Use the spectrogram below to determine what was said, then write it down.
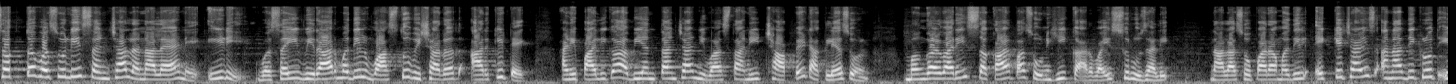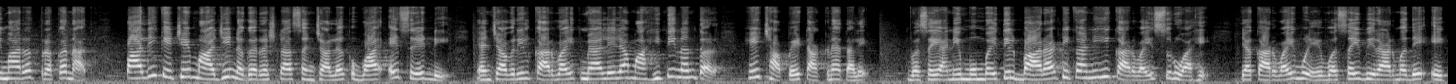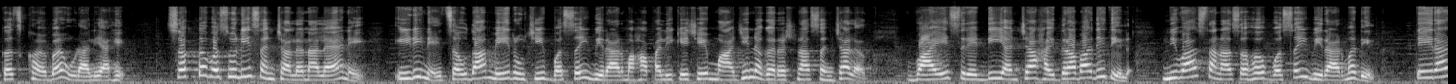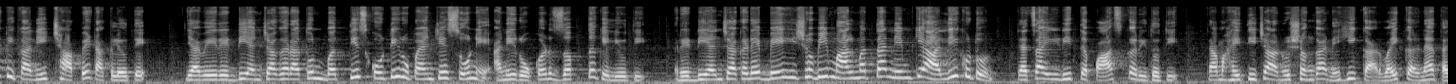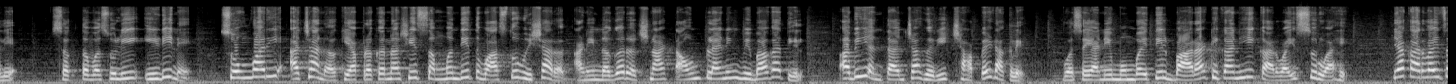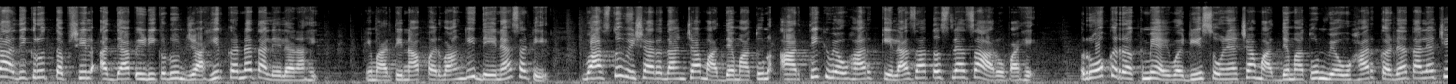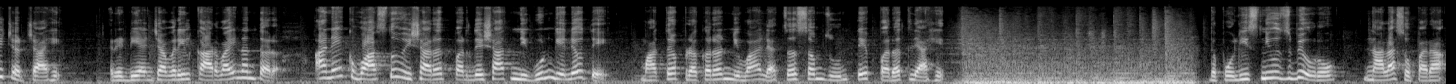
सक्त वसुली संचालनालयाने ईडी वसई विरारमधील वास्तुविशारद आर्किटेक्ट आणि पालिका अभियंत्यांच्या निवासस्थानी छापे टाकले असून मंगळवारी सकाळपासून ही कारवाई सुरू झाली. नालासोपारामधील एक्केचाळीस अनाधिकृत इमारत प्रकरणात पालिकेचे माजी नगररचना संचालक वाय एस रेड्डी यांच्यावरील कारवाईत मिळालेल्या माहितीनंतर हे छापे टाकण्यात आले. वसई आणि मुंबईतील बारा ठिकाणी ही कारवाई सुरू आहे. या कारवाईमुळे वसई विरारमध्ये एकच खळबळ उडाली आहे. सक्त वसुली संचालनालयाने ईडीने चौदा मे रोजी वसई विरार महापालिकेचे माजी नगररचना संचालक वाय एस रेड्डी यांच्या हैदराबाद येथील निवासस्थानासह वसई विरारमधील तेरा ठिकाणी छापे टाकले होते. यावेळी रेड्डी यांच्या घरातून बत्तीस कोटी रुपयांचे सोने आणि रोकड जप्त केली होती. रेड्डी यांच्याकडे बेहिशोबी मालमत्ता नेमकी आली कुठून? त्याचा ईडी तपास करीत होती. त्या माहितीच्या अनुषंगाने ही कारवाई करण्यात आली आहे. सक्त वसुली ईडीने सोमवारी अचानक या प्रकरणाशी संबंधित वास्तुविशारद आणि नगररचना टाउन प्लॅनिंग विभागातील अभियंत्यांच्या घरी छापे टाकले. वसई आणि मुंबईतील बारा ठिकाणी ही कारवाई सुरू आहे. या कारवाईचा अधिकृत तपशील अद्याप ईडीकडून जाहीर करण्यात आलेला नाही. इमारतींना परवानगी देण्यासाठी वास्तुविशारदांच्या माध्यमातून आर्थिक व्यवहार केला जात असल्याचा आरोप आहे. रोख रकमेऐवजी सोन्याच्या माध्यमातून व्यवहार करण्यात आल्याची चर्चा आहे. रेड्डी यांच्यावरील कारवाईनंतर अनेक वास्तुविशारद परदेशात निघून गेले होते. मात्र प्रकरण निवाळल्याचं समजून ते परतले आहेत. The police news bureau Nalasopara.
